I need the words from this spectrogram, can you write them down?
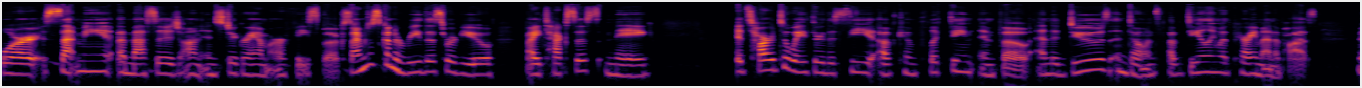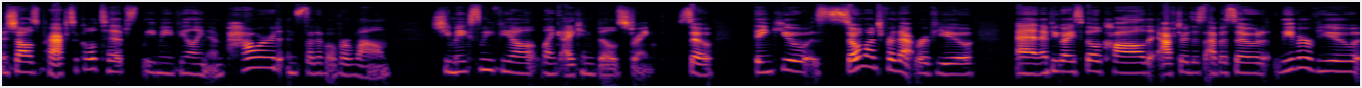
or sent me a message on Instagram or Facebook. So I'm just going to read this review by Texas Meg. It's hard to wade through the sea of conflicting info and the do's and don'ts of dealing with perimenopause. Michele's practical tips leave me feeling empowered instead of overwhelmed. She makes me feel like I can build strength. So, Thank you so much for that review. And if you guys feel called after this episode, leave a review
